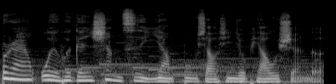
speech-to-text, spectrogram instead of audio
不然我也会跟上次一样，不小心就飘神了。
